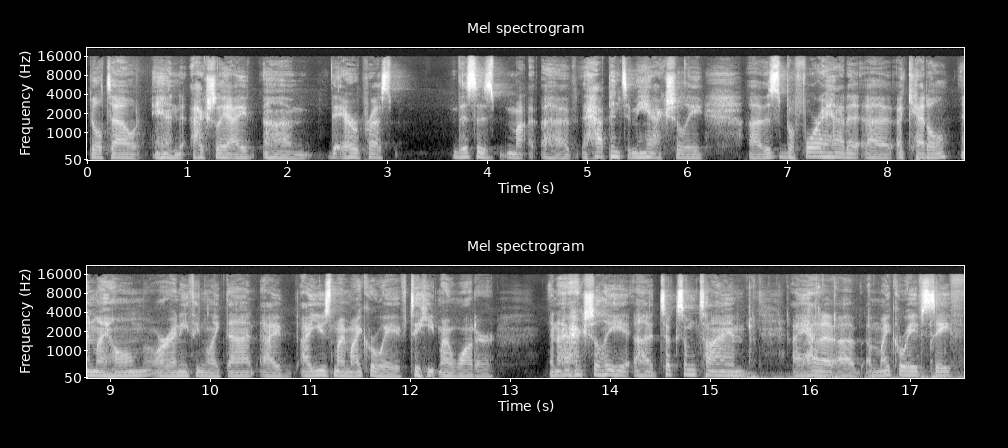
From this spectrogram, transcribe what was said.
built out. And actually, I um, the Aeropress. This is my, uh, happened to me actually. Uh, this is before I had a, a, kettle in my home or anything like that. I I used my microwave to heat my water, and I actually uh, took some time I had a, a, a microwave safe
